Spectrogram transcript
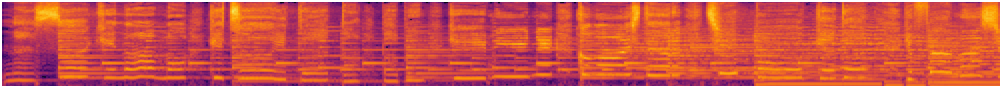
ね好きなの？気づいてた？多分君に恋してる。ちっぽけで弱虫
